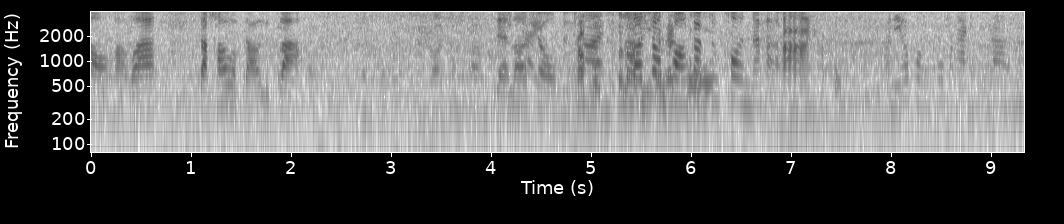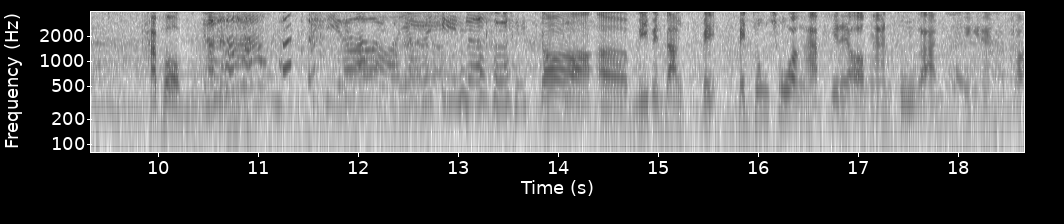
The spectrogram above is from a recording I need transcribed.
ลองค่ะว่าจะเข้ากับเราหรือเปล่ารอชมความเดี๋ยวรอชมครับผมเดี๋ยวก็รอดูชมแฟพร้อชั่มนโชกับว์ทุกคนนะคะ ใช่ครับผม วันนี้ก็คงคู่มางานอีกครั้งหนึงครับผม ชินแล้วเหรอยังไม่ชินเลย ก็เอ่อมีเป็นบางเป็นเป็นช่วงๆครับ ที่ได้ออกงานคู่กันอะไรอย่างเงี้ยครับก็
